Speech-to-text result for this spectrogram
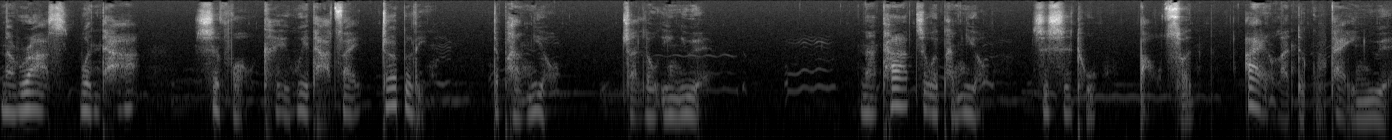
那 Ross 问他是否可以为他在 Dublin 的朋友转录音乐，那他这位朋友是试图保存爱尔兰的古代音乐。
